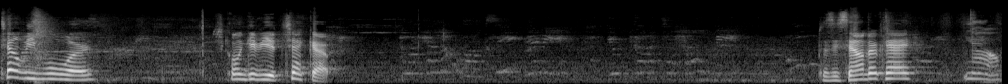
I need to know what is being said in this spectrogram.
Tell me more. She's going to give you a checkup. Does he sound okay? No.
